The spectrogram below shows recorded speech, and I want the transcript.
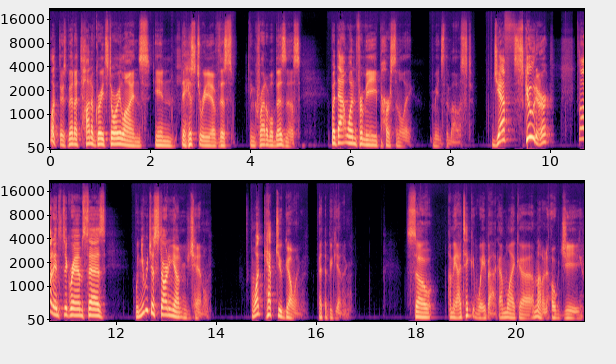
look, there's been a ton of great storylines in the history of this incredible business, but that one for me personally means the most. Jeff Scooter on Instagram says, When you were just starting out on your channel, what kept you going at the beginning? So, I mean, I take it way back. I'm like, uh, I'm not an OG.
